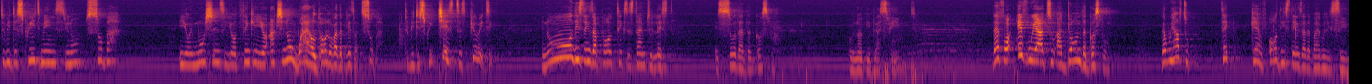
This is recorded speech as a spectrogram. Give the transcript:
To be discreet means, you know, sober in your emotions, in your thinking, in your action, not wild all over the place, but sober. To be discreet, chaste is purity. And all these things that Paul takes his time to list is so that the gospel will not be blasphemed. Therefore, if we are to adorn the gospel, then we have to take care of all these things that the Bible is saying.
